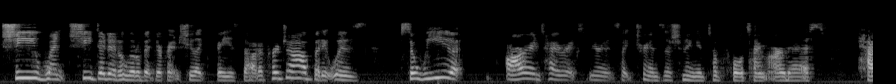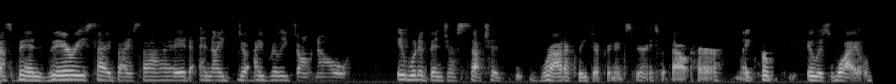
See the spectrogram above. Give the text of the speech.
she went she did it a little bit different. She like phased out of her job, but it was so we our entire experience like transitioning into full-time artist has been very side by side and I do, I really don't know it would have been just such a radically different experience without her. Like for it was wild.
